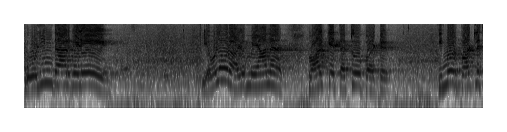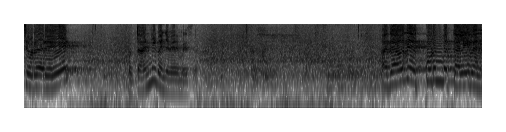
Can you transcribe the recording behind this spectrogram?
ஒளிந்தார்களே. எவ்வளவு ஒரு அருமையான வாழ்க்கை தத்துவ பாட்டு இன்னொரு பாட்டுல சொல்றாரு. தண்ணி கொஞ்சம் வேணுமே சார் அதாவது குடும்ப தலைவன்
